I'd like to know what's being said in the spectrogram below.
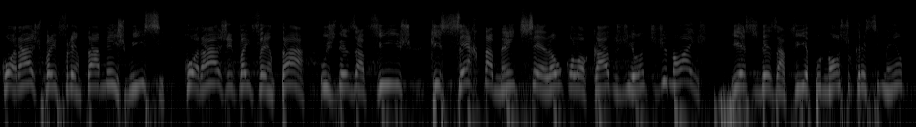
coragem para enfrentar a mesmice, coragem para enfrentar os desafios que certamente serão colocados diante de nós. E esse desafio é para o nosso crescimento,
